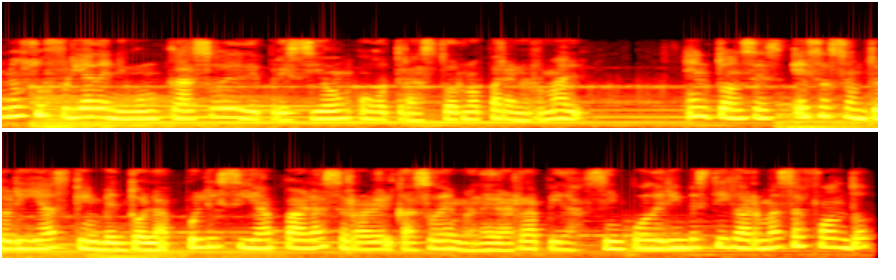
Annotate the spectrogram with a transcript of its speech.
No sufría de ningún caso de depresión o trastorno paranormal. Entonces, esas son teorías que inventó la policía para cerrar el caso de manera rápida, sin poder investigar más a fondo,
